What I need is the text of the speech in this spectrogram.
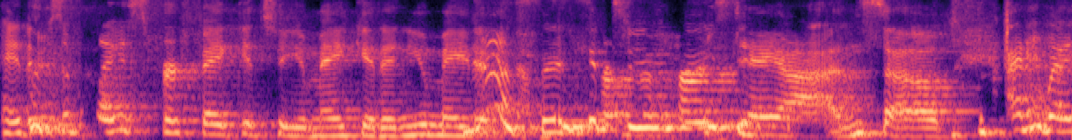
Hey, there's a place for fake it till you make it, and you made yeah, it fake it from the first day on. So, anyway,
